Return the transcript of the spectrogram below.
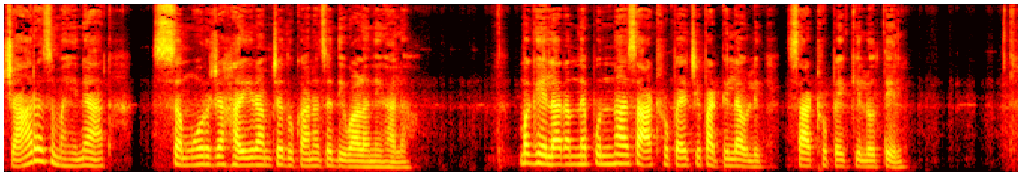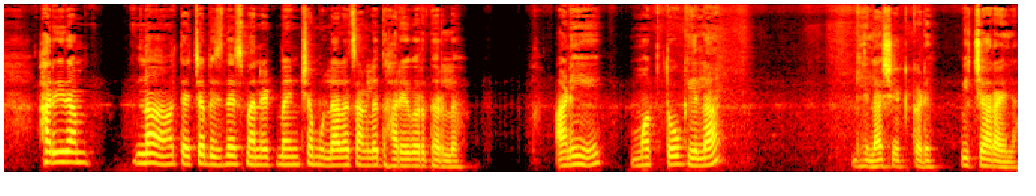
चारच महिन्यात समोरच्या हरिरामच्या दुकानाचं दिवाळं निघालं. मग हेलारामने पुन्हा साठ रुपयाची पाटी लावली साठ रुपये किलो तेल. हरिरामनं त्याच्या बिझनेस मॅनेजमेंटच्या मुलाला चांगलं धारेवर धरलं. आणि मग तो गेला घेला शेठकडे विचारायला.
